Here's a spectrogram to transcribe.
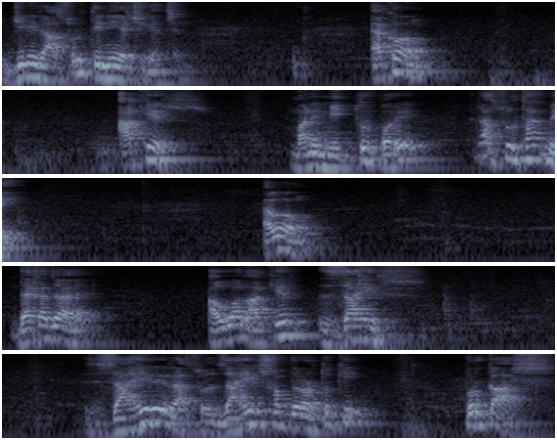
যিনি রাসুল, তিনি এসে গেছেন। এখন আখের মানে মৃত্যুর পরে রাসুল থাকবেই। এবং দেখা যায়, আউয়াল আখের জাহির। জাহিরের রাসুল, জাহির শব্দের অর্থ কি? প্রকাশ,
